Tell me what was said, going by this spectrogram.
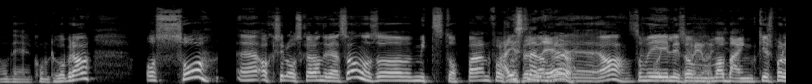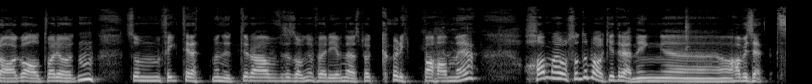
og det kommer til å gå bra. Og så eh, Aksel Oskar Andresson, altså midtstopperen Iceland Air. Ja, som vi liksom var bankers på laget og alt var i orden, som fikk 13 minutter av sesongen før Iven Austbø klippa han ned. Han er også tilbake i trening, eh, har vi sett.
